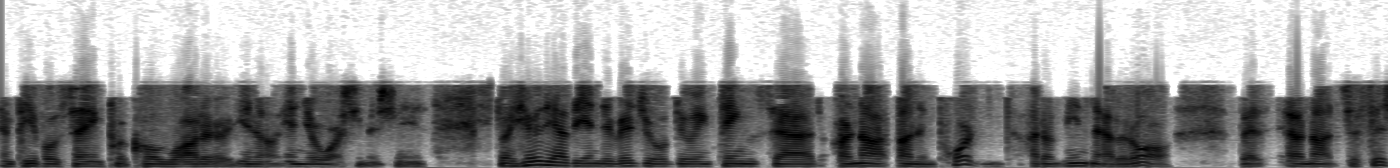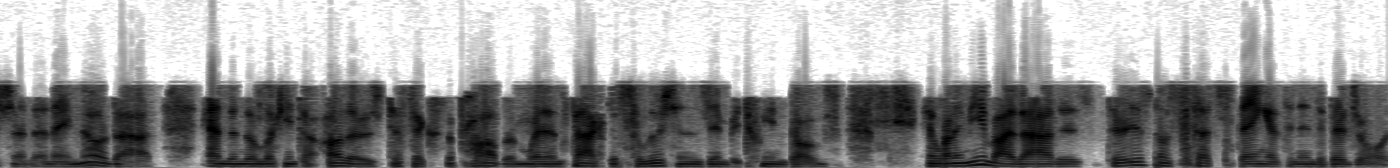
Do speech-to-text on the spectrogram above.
And people saying, put cold water, you know, in your washing machine. So here you have the individual doing things that are not unimportant. I don't mean that at all, but are not sufficient, and they know that. And then they're looking to others to fix the problem, when in fact the solution is in between both. And what I mean by that is there is no such thing as an individual.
